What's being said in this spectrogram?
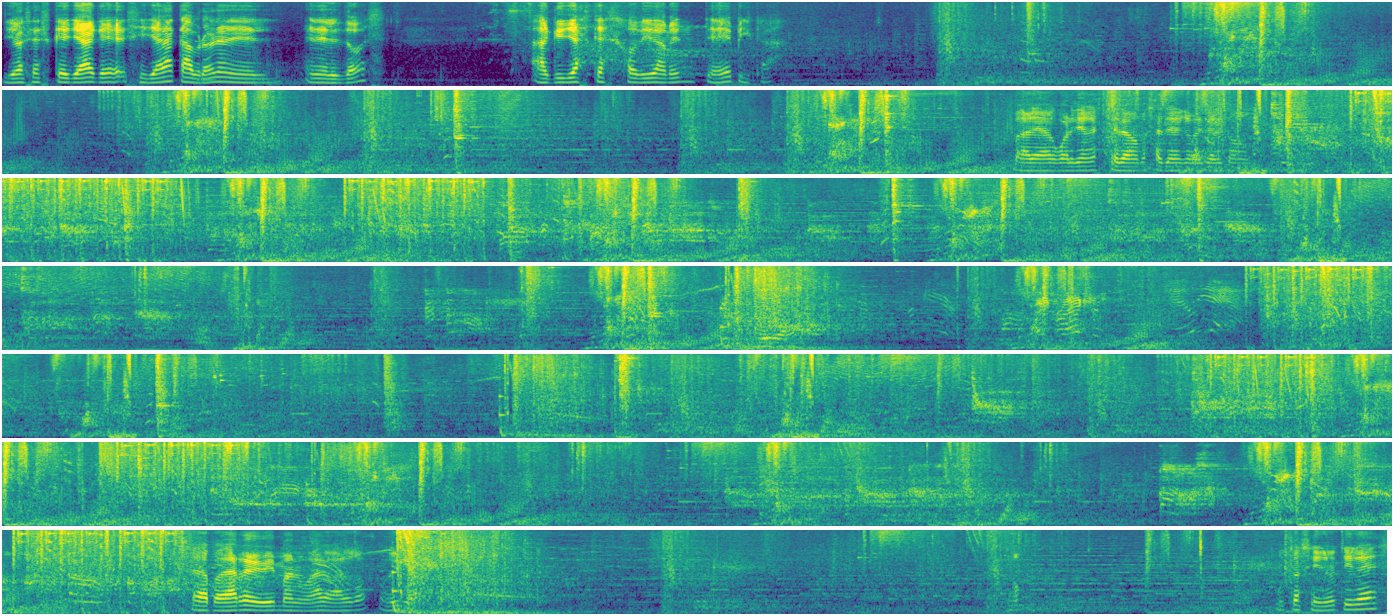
Dios, es que ya que si ya era cabrona en el en el 2, aquí ya es que es jodidamente épica. احترامك هذا غير Para poder revivir manual o algo. Uy. No. Putos inútiles.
